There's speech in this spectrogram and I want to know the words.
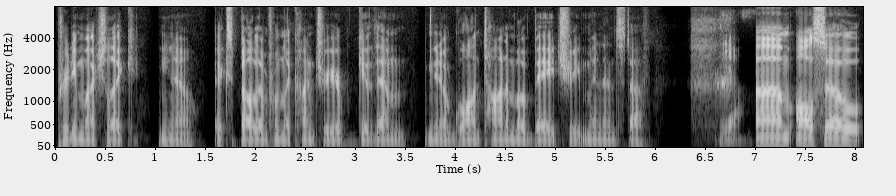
pretty much like, you know, expel them from the country or give them, you know, Guantanamo Bay treatment and stuff. Yeah. Um also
